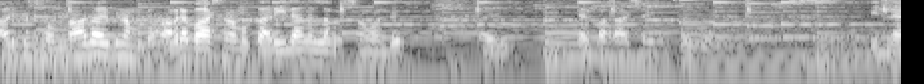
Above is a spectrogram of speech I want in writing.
അവർക്ക് ഒന്നാമത് അവർക്ക് നമുക്ക് അവരുടെ ഭാഷ നമുക്ക് അറിയില്ല എന്നുള്ള പ്രശ്നം കൊണ്ട് ചിലപ്പോൾ ഭാഷ സംസാരിച്ചു പിന്നെ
